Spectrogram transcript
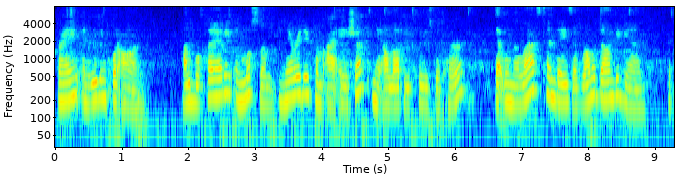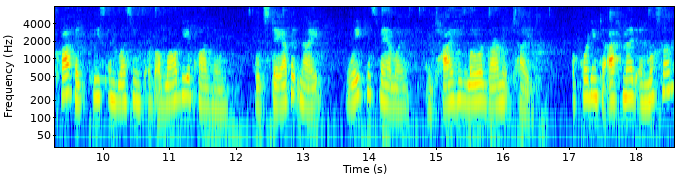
praying and reading Quran. Al-Bukhari and Muslim narrated from Aisha, may Allah be pleased with her, that when the last ten days of Ramadan began, the Prophet, peace and blessings of Allah be upon him, would stay up at night, wake his family, and tie his lower garment tight. According to Ahmed and Muslim,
